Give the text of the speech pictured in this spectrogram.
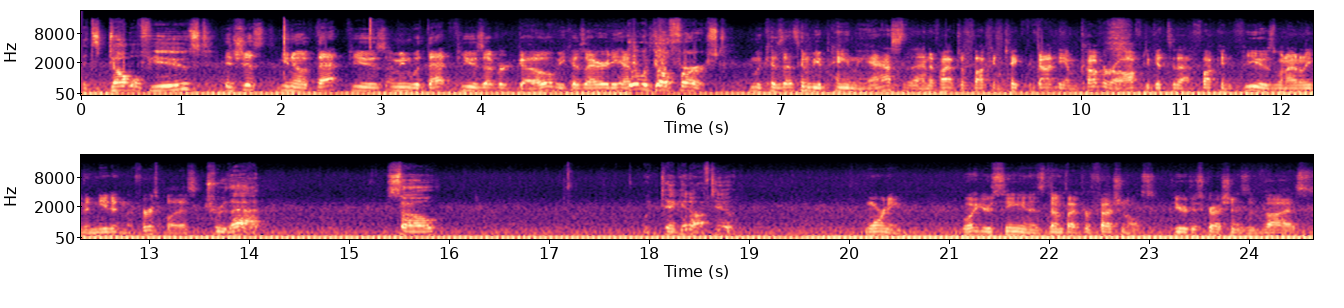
It's double fused. It's just, you know, if that fuse, I mean, would that fuse ever go? Because I already have. It would go first. Because that's going to be a pain in the ass then if I have to fucking take the goddamn cover off to get to that fucking fuse when I don't even need it in the first place. True that. So, we take it off too. Warning what you're seeing is done by professionals. Viewer discretion is advised.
